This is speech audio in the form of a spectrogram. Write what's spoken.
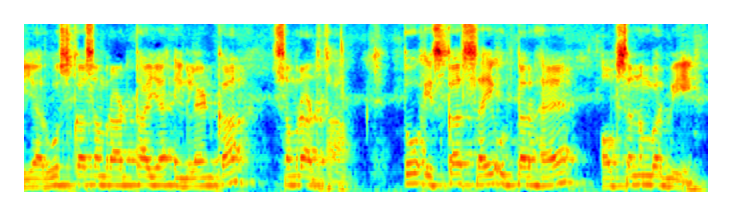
या रूस का सम्राट था या इंग्लैंड का सम्राट था। तो इसका सही उत्तर है option number B.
